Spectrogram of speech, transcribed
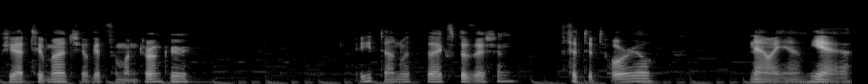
If you add too much, you'll get someone drunker. Are you done with the exposition? The tutorial? Now I am, yeah.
